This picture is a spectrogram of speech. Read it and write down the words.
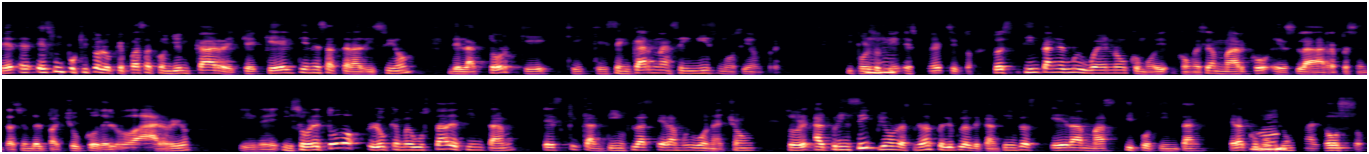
E, e, es un poquito lo que pasa con Jim Carrey, que, que él tiene esa tradición del actor que, que, que, se encarna a sí mismo siempre. y por eso es su éxito. Entonces, Tintán es muy bueno, como, como decía Marco, es la representación del pachuco del barrio y, de, y sobre todo lo que me gusta de Tintán es que Cantinflas era muy bonachón. Sobre, al principio, en las primeras películas de Cantinflas era más tipo Tintán, era como que un maloso,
